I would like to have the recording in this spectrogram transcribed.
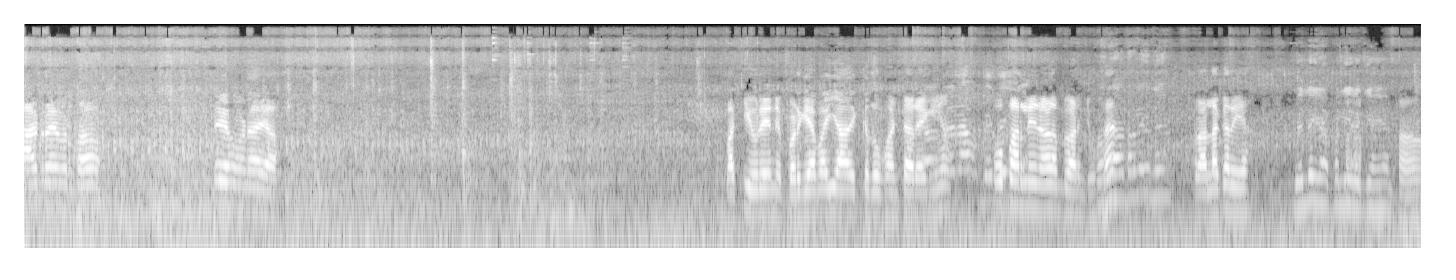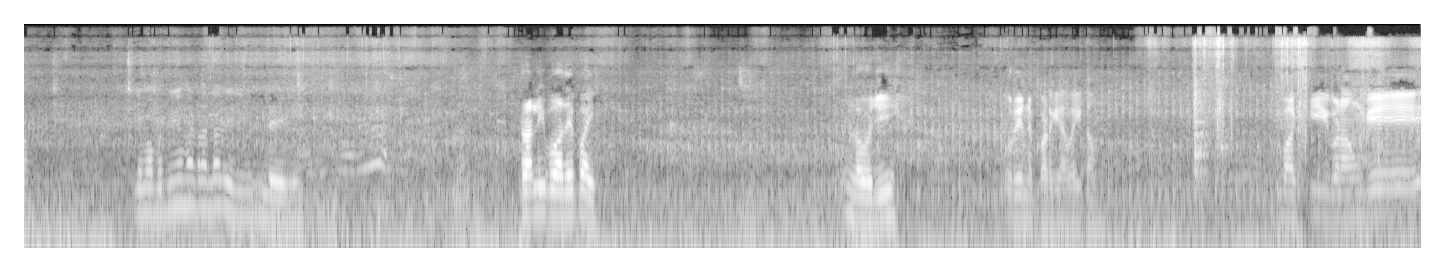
ਆ ਡਰਾਈਵਰ ਸਾਹਿਬ ਇਹ ਹੁਣ ਆ ਬਾਕੀ ਉਰੇ ਨਿਬੜ ਗਿਆ ਬਾਈ ਆ ਇੱਕ ਦੋ ਫਾਂਟਾ ਰਹਿ ਗਈਆਂ। ਉਹ ਪਰਲੇ ਨਾਲ ਬਣ ਜੂ ਹੈ? ਟਰਾਲਾ ਘਰੇ ਆ। ਵੇਲੇ ਗਾ ਪੱਲੀ ਲੱਗੀਆਂ ਹਨ ਹਾਂ। ਜੇ ਮੈਂ ਬੰਦੀਆਂ ਮੈਂ ਟਰਾਲਾ ਦੇ ਦੇ ਲੈ ਜੀ ਟਰਾਲੀ ਪਵਾ ਦੇ ਭਾਈ। ਲਓ ਜੀ ਉਰੇ ਨਿਪੜ ਗਿਆ ਬਾਈ ਕੰਮ। ਬਾਕੀ ਬਣਾਉਂਗੇ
